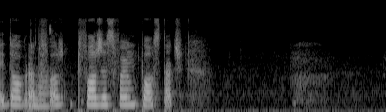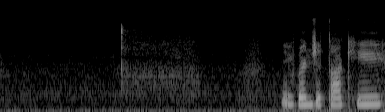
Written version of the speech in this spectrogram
Ej, dobra, No. tworzę swoją postać. Niech będzie taki,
